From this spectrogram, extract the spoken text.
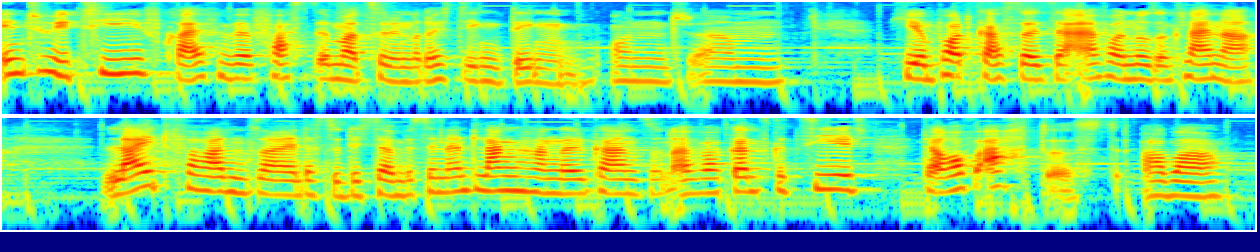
intuitiv greifen wir fast immer zu den richtigen Dingen. Und ähm, hier im Podcast soll es ja einfach nur so ein kleiner Leitfaden sein, dass du dich da ein bisschen entlanghangeln kannst und einfach ganz gezielt darauf achtest. Aber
